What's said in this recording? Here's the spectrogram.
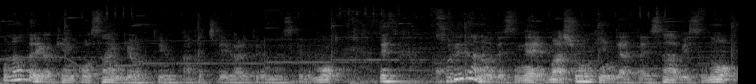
この辺りが健康産業っていう形で言われてるんですけどもでこれらのですね、まあ、商品であったりサービスの、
